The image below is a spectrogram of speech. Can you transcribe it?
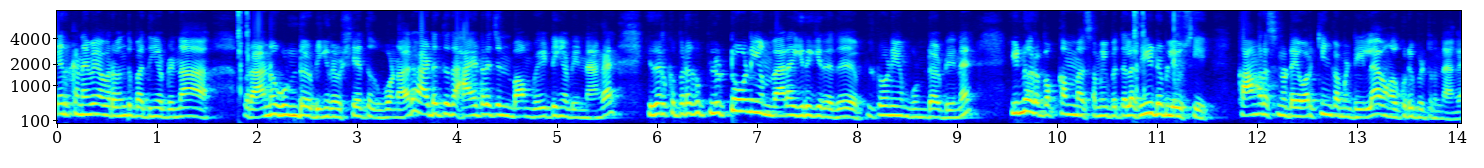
ஏற்கனவே அவர் வந்து பார்த்திங்க அப்படின்னா ஒரு அணுகுண்டு அப்படிங்கிற விஷயத்துக்கு போனார். அடுத்தது ஹைட்ரஜன் பாம் வெயிட்டிங் அப்படின்னாங்க. இதற்கு பிறகு பிளுட்டோனியம் வேற இருக்கிறது பிளுட்டோனியம் குண்டு அப்படின்னு. இன்னொரு பக்கம் சமீபத்தில் சிடபிள்யூசி காங்கிரஸினுடைய ஒர்க்கிங் கமிட்டியில் அவங்க குறிப்பிட்டிருந்தாங்க.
